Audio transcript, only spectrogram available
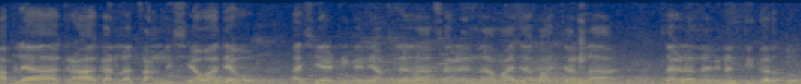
आपल्या ग्राहकांना चांगली सेवा द्यावं अशी या ठिकाणी आपल्याला सगळ्यांना माझ्या भाच्यांना सगळ्यांना विनंती करतो.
